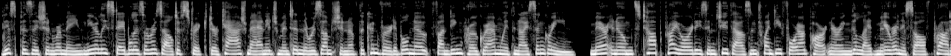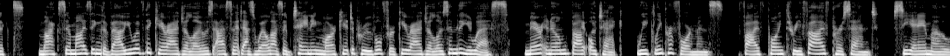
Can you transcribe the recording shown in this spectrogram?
This position remained nearly stable as a result of stricter cash management and the resumption of the convertible note funding program with Nice and Green. Marinomed's top priorities in 2024 are partnering the lead Marinosolv products, maximizing the value of the Carragelose asset as well as obtaining market approval for Carragelose in the U.S. Marinomed Biotech, weekly performance, 5.35%. CA Immo,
